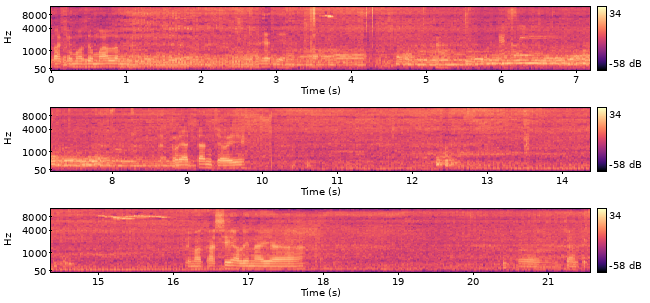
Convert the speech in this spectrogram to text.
pakai mode malam. Lihat deh. Nggak kelihatan coy. Terima kasih Alinaya oh, cantik.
